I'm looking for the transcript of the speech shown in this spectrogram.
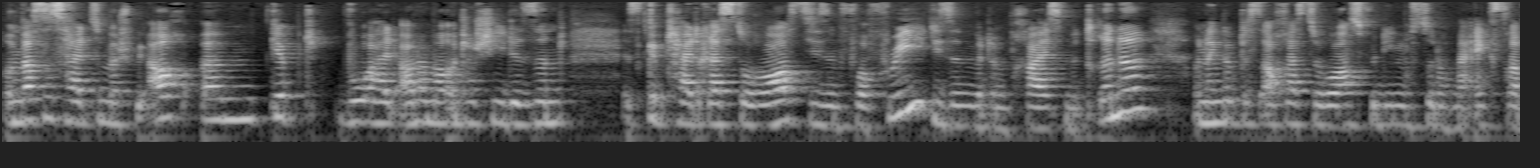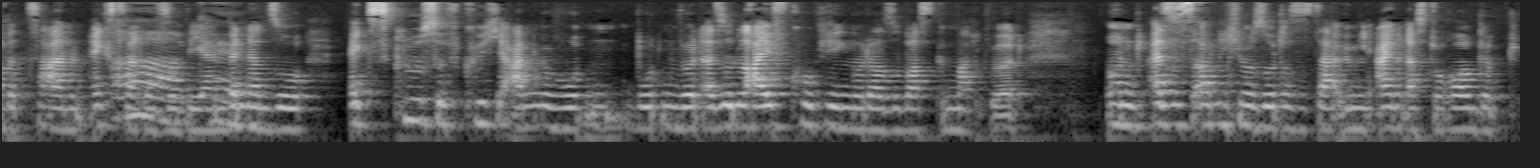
Und was es halt zum Beispiel auch ähm, gibt, wo halt auch nochmal Unterschiede sind, es gibt halt Restaurants, die sind for free, die sind mit im Preis mit drinne. Und dann gibt es auch Restaurants, für die musst du nochmal extra bezahlen und extra Ah, reservieren, okay. wenn dann so exclusive Küche angeboten geboten wird, also Live-Cooking oder sowas gemacht wird. Und also es ist auch nicht nur so, dass es da irgendwie ein Restaurant gibt.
